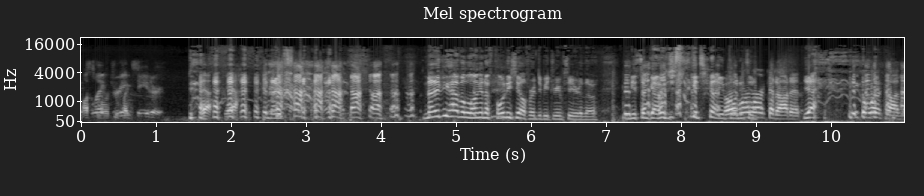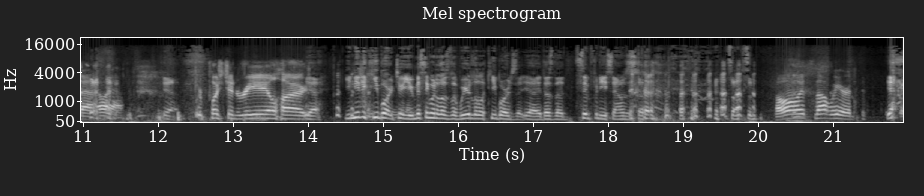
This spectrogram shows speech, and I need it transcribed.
lots like more Dream complex. Theater. Yeah, yeah. None of you have a long enough ponytail for it to be Dream Theater, though. You need some guy with just like a giant Oh, we're ponytail. working on it. Yeah, We can work on that. Oh yeah. yeah. We're pushing real hard. Yeah, you need a keyboard too. You're missing one of those weird little keyboards that yeah, it does the symphony sounds and stuff. That's awesome. Oh, it's not weird. Yeah.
